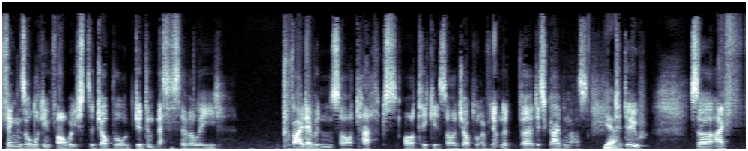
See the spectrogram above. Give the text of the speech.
things I was looking for which the job role didn't necessarily provide evidence or tasks or tickets or jobs, whatever you want to uh, describe them as, Yeah. to do. So I f-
